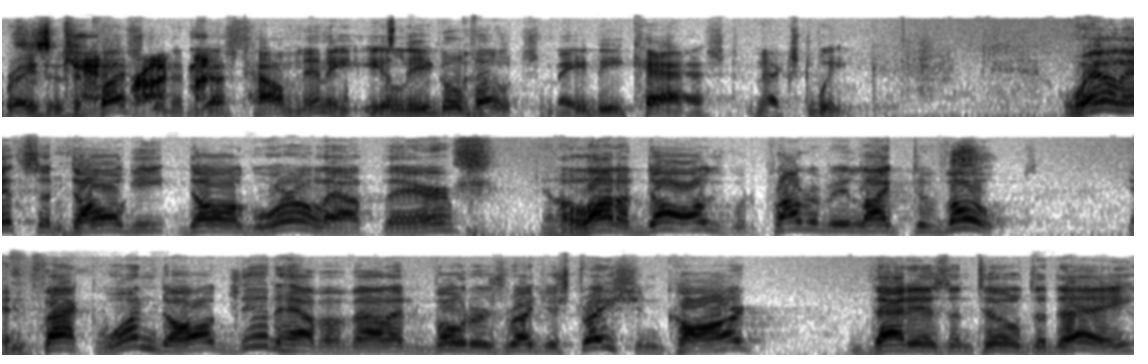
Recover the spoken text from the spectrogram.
Raises a question Brockman. of just how many illegal votes may be cast next week. Well, it's a dog eat dog world out there, and a lot of dogs would probably like to vote. In fact, one dog did have a valid voter's registration card. That is until today.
